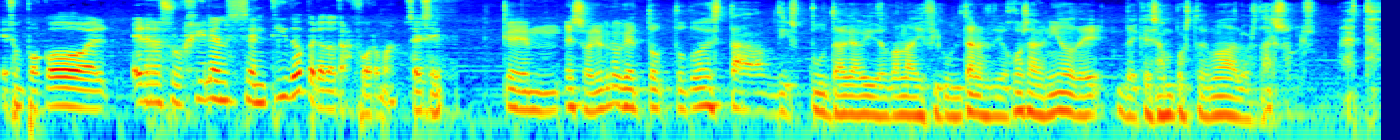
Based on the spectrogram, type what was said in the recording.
es un poco el, el, resurgir en ese sentido, pero de otra forma. Sí, sí. Que mm, eso, yo creo que to- toda esta disputa que ha habido con la dificultad en los videojuegos ha venido de, de que se han puesto de moda los Dark Souls. Está.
